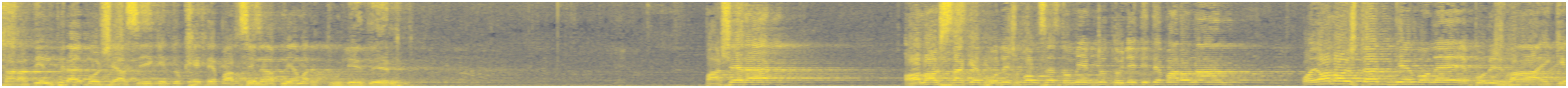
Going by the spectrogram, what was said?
সারাদিন প্রায় বসে আছি, কিন্তু খেতে পারছি না, আপনি আমার তুলে দেন। পাশের এক অলস তাকে পুলিশ বলছে, তুমি একটু তুলে দিতে পারো না? ওই অলস ডাক দিয়ে বলে, পুলিশ ভাই, কি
